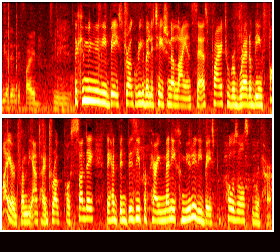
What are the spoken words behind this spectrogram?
We identified the Community-Based Drug Rehabilitation Alliance says prior to Robredo being fired from the anti-drug post Sunday, they had been busy preparing many community-based proposals with her.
